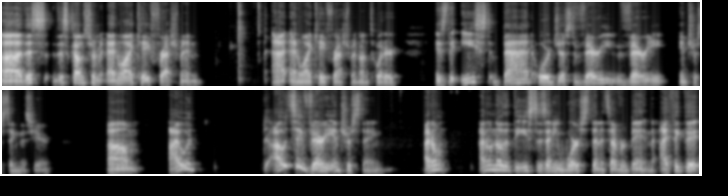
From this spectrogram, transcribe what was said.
uh, this this comes from NYK freshman at NYK freshman on Twitter. Is the East bad or just very very interesting this year? Um, I would I would say very interesting. I don't I don't know that the East is any worse than it's ever been. I think that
